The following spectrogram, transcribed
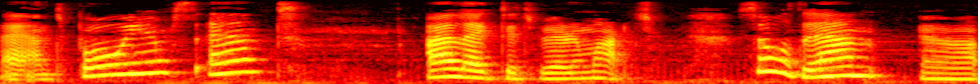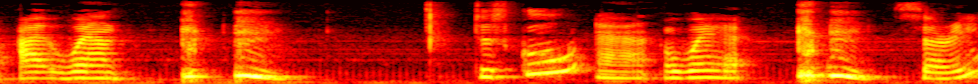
and poems, and I liked it very much. So then uh, I went to school and where sorry,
